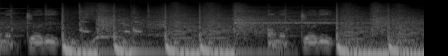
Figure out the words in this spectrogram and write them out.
I'm a dirty. I'm a dirty.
